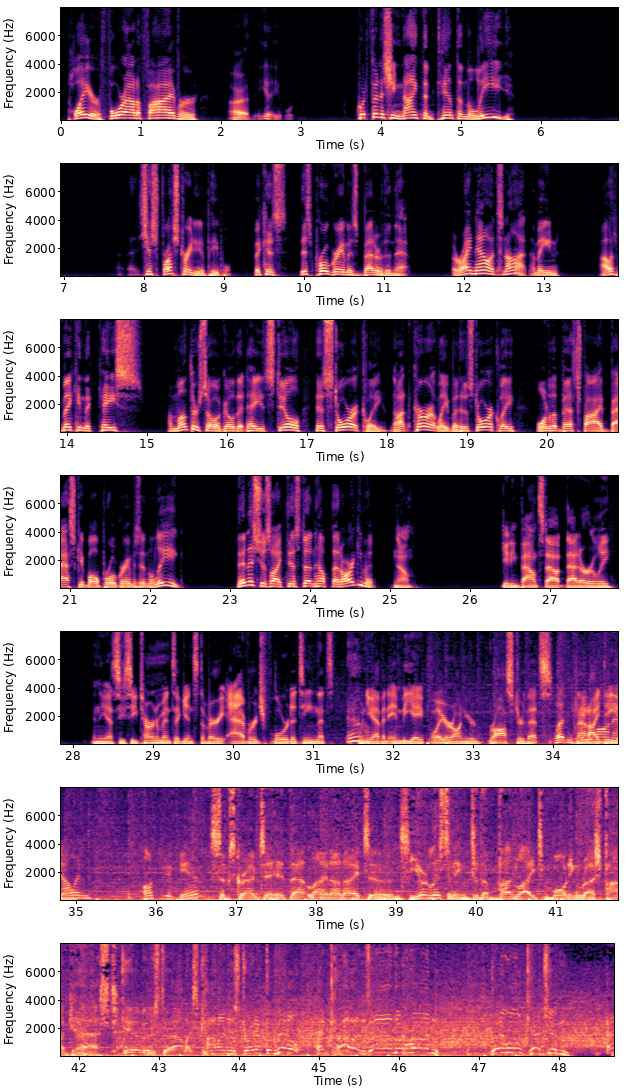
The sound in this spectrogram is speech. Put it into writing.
player, four out of five, or uh, quit finishing ninth and tenth in the league. It's just frustrating to people because this program is better than that. But right now, it's not. I mean, I was making the case a month or so ago that hey, it's still historically, not currently, but historically, one of the best five basketball programs in the league. Finishes like this doesn't help that argument. No. Getting bounced out that early in the SEC tournament against a very average Florida team. That's Yeah. when you have an NBA player on your roster. That's Letting not KeVaughn ideal. Allen punk you again. Subscribe to Hit That Line on iTunes. You're listening to the Bud Light Morning Rush Podcast. Give is to Alex Collins straight up the middle, and Collins on the run. They won't catch him.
